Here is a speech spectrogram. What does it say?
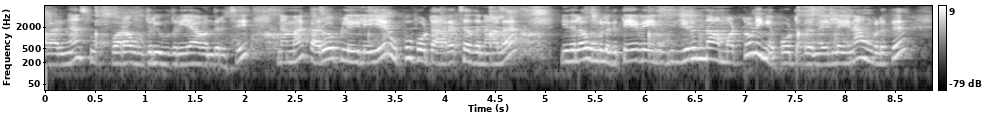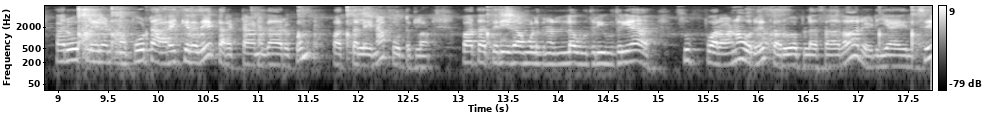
பாருங்கள் சூப்பராக உதிரி உதிரியாக வந்துருச்சு. நம்ம கருவேப்பிலையிலேயே உப்பு போட்டு அரைச்சதுனால இதில் உங்களுக்கு தேவை இருந்தால் மட்டும் நீங்கள் போட்டுக்கோங்க. இல்லைன்னா உங்களுக்கு கருவேப்பிலையில் நம்ம போட்டு அரைக்கிறதே கரெக்டானதாக இருக்கும். பத்தலைனா போட்டுக்கலாம். பார்த்தா தெரியுதா உங்களுக்கு நல்லா உதிரி உதிரியாக சூப்பரான ஒரு கருவேப்பிலை சாதம் ரெடி ஆயிருச்சு.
